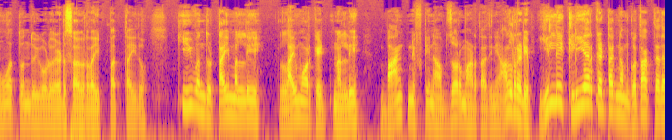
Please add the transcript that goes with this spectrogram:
ಮೂವತ್ತೊಂದು ಏಳು ಎರಡು ಸಾವಿರದ ಇಪ್ಪತ್ತೈದು. ಈ ಒಂದು ಟೈಮಲ್ಲಿ ಲೈವ್ ಮಾರ್ಕೆಟ್ನಲ್ಲಿ ಬ್ಯಾಂಕ್ ನಿಫ್ಟಿನ ಅಬ್ಸರ್ವ್ ಮಾಡ್ತಾ ಇದ್ದೀನಿ ಆಲ್ರೆಡಿ ಇಲ್ಲಿ ಕ್ಲಿಯರ್ ಕಟ್ಟಾಗಿ ನಮ್ಗೆ ಗೊತ್ತಾಗ್ತದೆ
